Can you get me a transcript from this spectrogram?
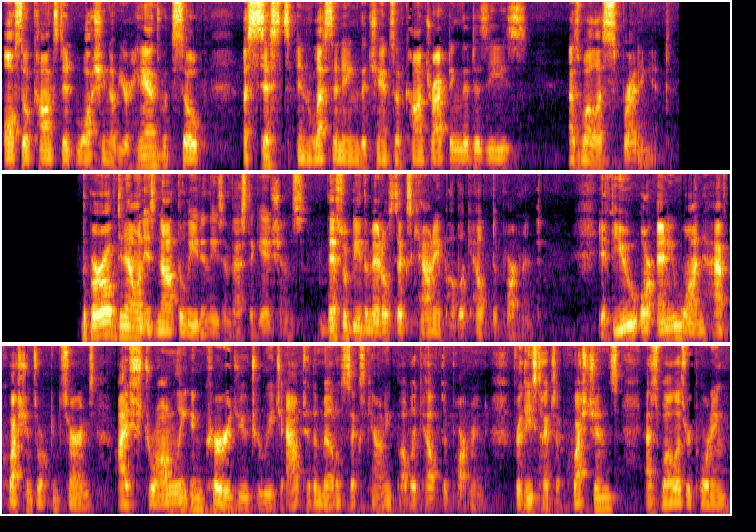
Also, constant washing of your hands with soap assists in lessening the chance of contracting the disease as well as spreading it. The Borough of Dunellen is not the lead in these investigations. This would be the Middlesex County Public Health Department. If you or anyone have questions or concerns, I strongly encourage you to reach out to the Middlesex County Public Health Department for these types of questions, as well as reporting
